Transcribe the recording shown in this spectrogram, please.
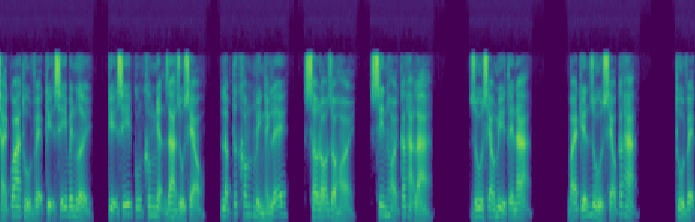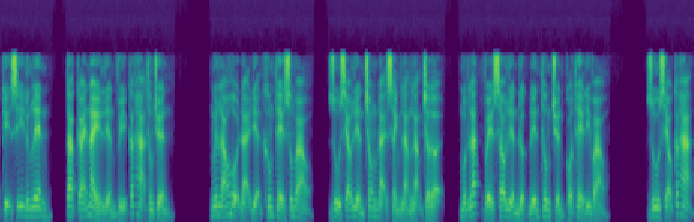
trải qua thủ vệ kỵ sĩ bên người, kỵ sĩ cũng không nhận ra dù sẹo, lập tức không mình hành lễ, sau đó dò hỏi, xin hỏi các hạ là? Dù sẹo mi tên nạ. Bái kiến dù sẹo các hạ. Thủ vệ kỵ sĩ đứng lên, ta cái này liền vì các hạ thông truyền. Nguyên lão hội đại điện không thể xông vào, dù sẹo liền trong đại sảnh lặng lặng chờ đợi, một lát về sau liền được đến thông truyền có thể đi vào. Dù sẹo các hạ,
